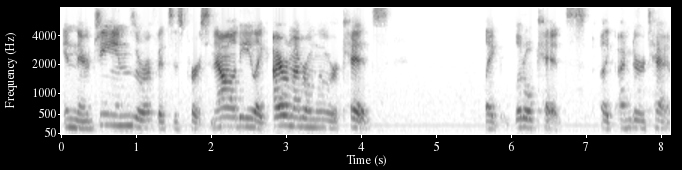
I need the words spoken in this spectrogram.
in their genes, or if it's his personality. Like, I remember when we were kids, little kids, like under 10,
